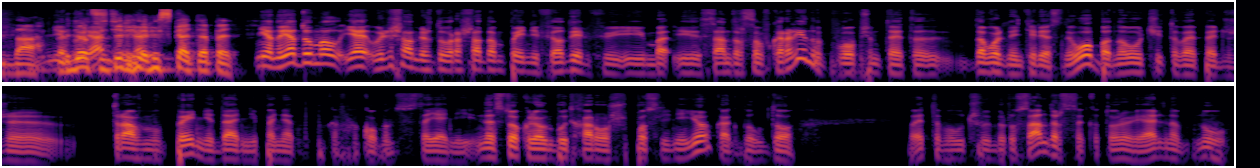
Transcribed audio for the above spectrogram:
Да, Нет, ну придется тебе я... искать опять. Не, ну я думал, я решал между Рашадом Пенни в Филадельфию и, и Сандерсом в Каролину. В общем-то, это довольно интересные оба, но учитывая, опять же, травму Пенни, да, непонятно пока в каком он состоянии. Настолько ли он будет хорош после нее, как был до. Поэтому лучше выберу Сандерса, который реально, ну,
